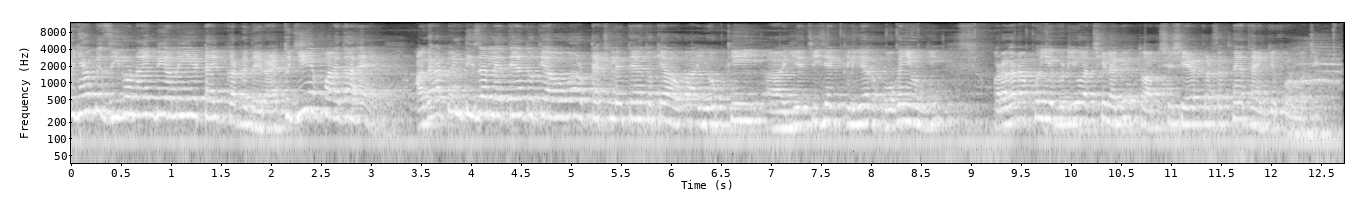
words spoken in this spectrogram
तो यहाँ पे ज़ीरो नाइन भी हमें ये टाइप करने दे रहा है। तो ये फ़ायदा है। अगर आप इंटीजर लेते हैं तो क्या होगा और टेक्स्ट लेते हैं तो क्या होगा? आई होप कि ये चीज़ें क्लियर हो गई होंगी। और अगर आपको ये वीडियो अच्छी लगे तो आप इसे शेयर कर सकते हैं। थैंक यू फॉर वॉचिंग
